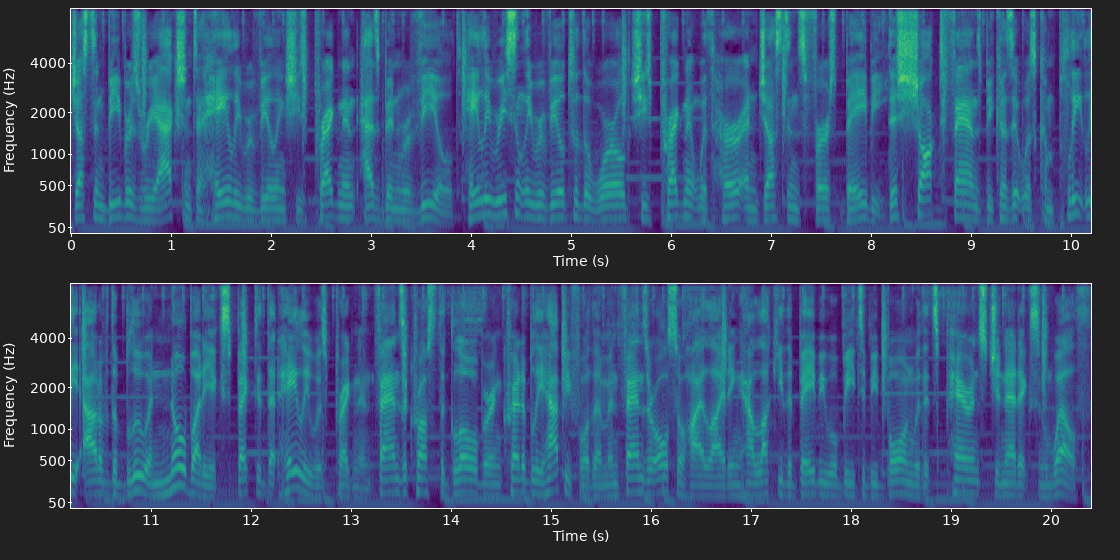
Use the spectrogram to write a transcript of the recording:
Justin Bieber's reaction to Hailey revealing she's pregnant has been revealed. Hailey recently revealed to the world she's pregnant with her and Justin's first baby. This shocked fans because it was completely out of the blue and nobody expected that Hailey was pregnant. Fans across the globe are incredibly happy for them and fans are also highlighting how lucky the baby will be to be born with its parents' genetics and wealth.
